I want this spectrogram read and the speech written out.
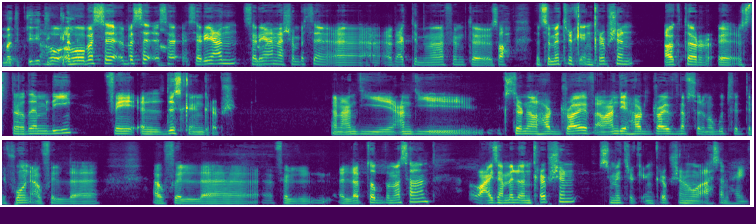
لما تبتدي هو تتكلم هو بس بس س- سريعا سريعا عشان بس آه، أتأكد إن أنا فهمت صح. ال symmetric encryption أكتر آه، استخدام ليه في ال disk encryption أنا عندي عندي external hard drive أو عندي ال hard drive نفسه اللي موجود في التليفون أو في ال أو في ال في ال- اللابتوب مثلا وعايز أعمل له encryption symmetric encryption هو أحسن حاجة.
